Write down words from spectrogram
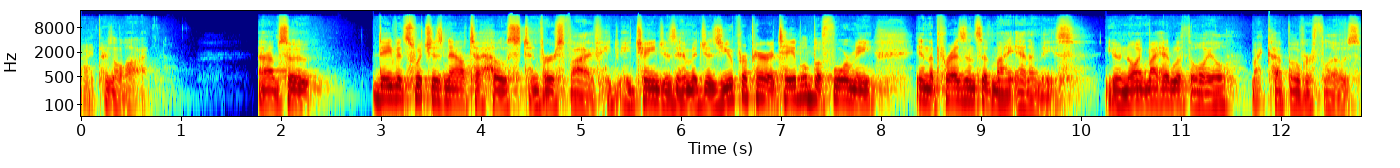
right? There's a lot. Um, so David switches now to host in verse 5. He, he changes images. You prepare a table before me in the presence of my enemies. You anoint my head with oil, my cup overflows.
